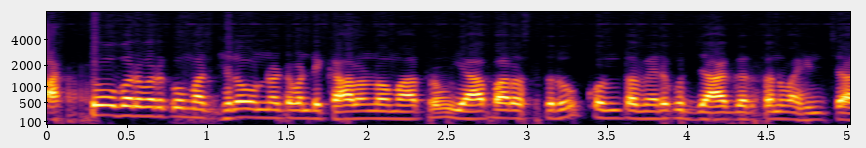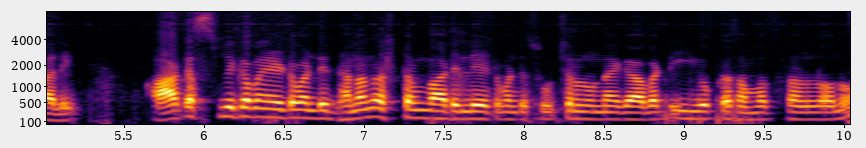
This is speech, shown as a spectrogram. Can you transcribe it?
అక్టోబర్ వరకు మధ్యలో ఉన్నటువంటి కాలంలో మాత్రం వ్యాపారస్తులు కొంత మేరకు జాగ్రత్తను వహించాలి. ఆకస్మికమైనటువంటి ధన నష్టం వాటిల్లేటువంటి సూచనలు ఉన్నాయి కాబట్టి ఈ యొక్క సంవత్సరంలోనూ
